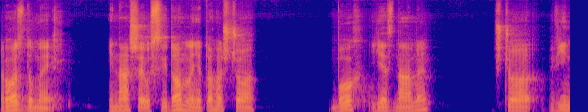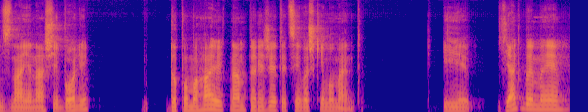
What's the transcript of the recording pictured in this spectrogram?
роздуми і наше усвідомлення того, що Бог є з нами, що Він знає наші болі, допомагають нам пережити ці важкі моменти. І як би ми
